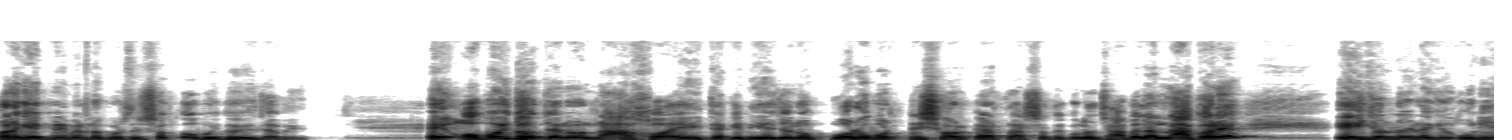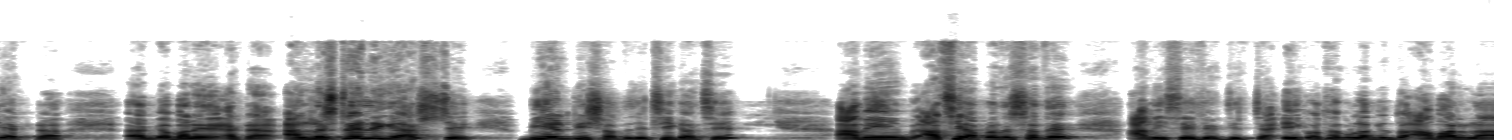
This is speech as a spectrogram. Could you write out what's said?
অনেক এগ্রিমেন্টও করছেন, সব অবৈধ হয়ে যাবে। এই অবৈধ যেন না হয়, এটাকে নিয়ে যেন পরবর্তী সরকার তার সাথে কোনো ঝামেলা না করে, এই জন্যই নাকি উনি একটা মানে একটা আন্ডারস্ট্যান্ডিংয়ে আসছে বিএনপির সাথে যে ঠিক আছে, আমি আছি আপনাদের সাথে, আমি সেফ এক্সিট চাই। এই কথাগুলো কিন্তু আমার না,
